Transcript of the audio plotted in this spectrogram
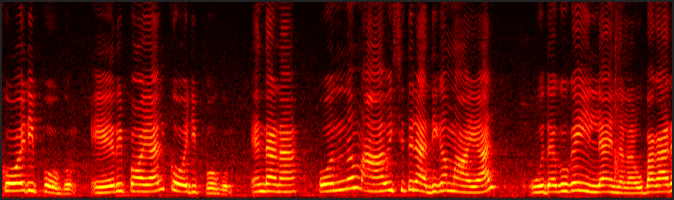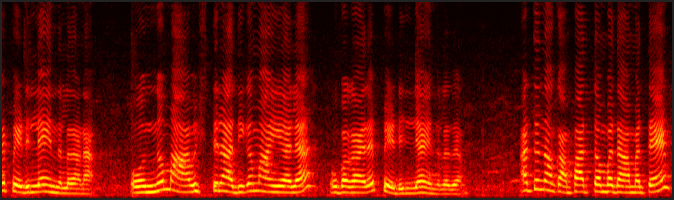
കോരിപ്പോകും. ഏറിപ്പോയാൽ കോരിപ്പോകും. എന്താണ്? ഒന്നും ആവശ്യത്തിലധികമായാൽ ഉതകുകയില്ല എന്നുള്ളത് ഉപകാരപ്പെടില്ല എന്നുള്ളതാണ്. ഒന്നും ആവശ്യത്തിലധികമായാൽ ഉപകാരപ്പെടില്ല എന്നുള്ളത്. അടുത്ത നോക്കാം പത്തൊമ്പതാമത്തെ.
